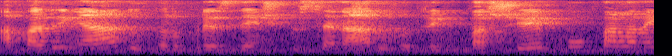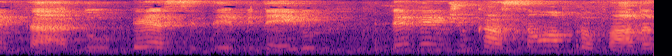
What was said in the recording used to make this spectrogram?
Apadrinhado pelo presidente do Senado, Rodrigo Pacheco, o parlamentar do PSD Mineiro teve a indicação aprovada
